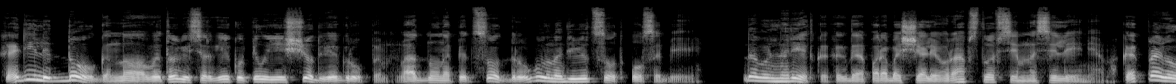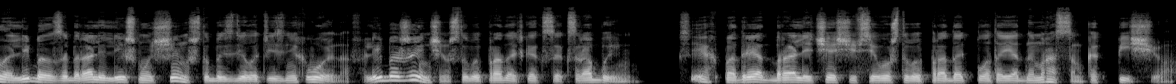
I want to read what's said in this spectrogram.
Ходили долго, но в итоге Сергей купил еще две группы. Одну на пятьсот, другую на девятьсот особей. Довольно редко, когда порабощали в рабство всем населением. Как правило, либо забирали лишь мужчин, чтобы сделать из них воинов, либо женщин, чтобы продать как секс-рабынь. Всех подряд брали чаще всего, чтобы продать плотоядным расам как пищу.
